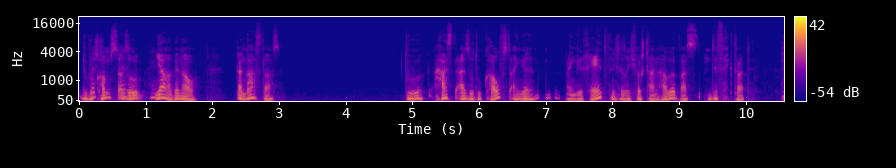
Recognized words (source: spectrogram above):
Du bekommst also, also, ja, genau. Dann war's das. Du hast also, du kaufst ein, ein Gerät, wenn ich das richtig verstanden habe, was einen Defekt hat.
